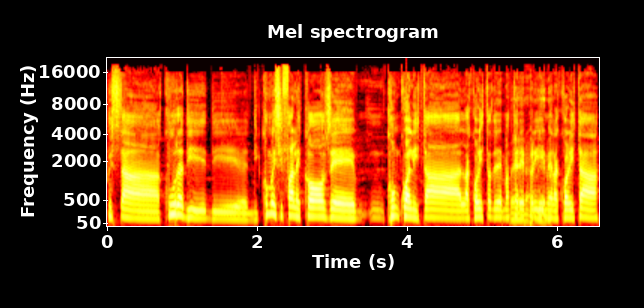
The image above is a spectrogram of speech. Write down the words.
questa cura di, di- di come si fa le cose mh, con qualità, la qualità delle materie Vero, prime, vero. la qualità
